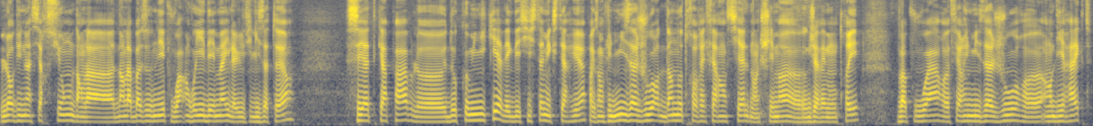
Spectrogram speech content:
lors d'une insertion dans la, dans la base de données, pouvoir envoyer des mails à l'utilisateur c'est être capable euh, de communiquer avec des systèmes extérieurs. Par exemple, une mise à jour dans notre référentiel, dans le schéma euh, que j'avais montré, va pouvoir euh, faire une mise à jour en direct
